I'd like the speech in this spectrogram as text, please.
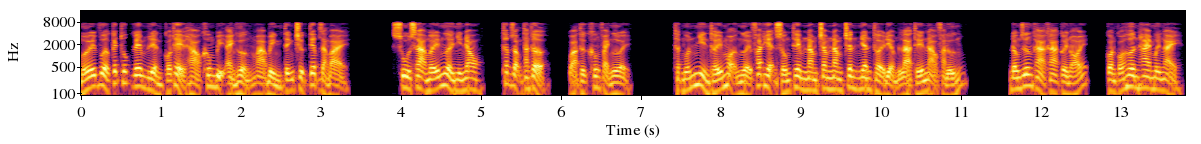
Mới vừa kết thúc game liền có thể hào không bị ảnh hưởng mà bình tĩnh trực tiếp giảng bài. Xù xa mấy người nhìn nhau, thấp giọng than thở, quả thực không phải người. Thật muốn nhìn thấy mọi người phát hiện sống thêm 500 năm chân nhân thời điểm là thế nào phản ứng. Đồng dương khà khà cười nói, còn có hơn 20 ngày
